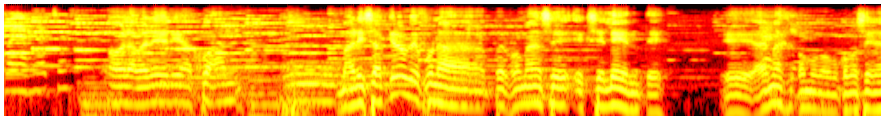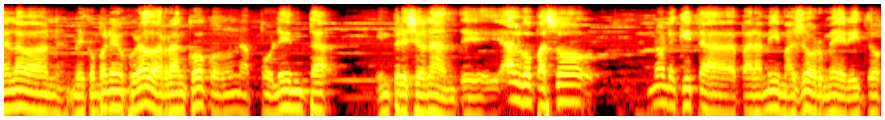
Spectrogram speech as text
Buenas noches. Hola Valeria, Juan, Marisa, creo que fue una performance excelente. Eh, además, como, como, señalaban mis compañeros jurados, arrancó con una polenta impresionante. Algo pasó, no le quita para mí mayor mérito,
